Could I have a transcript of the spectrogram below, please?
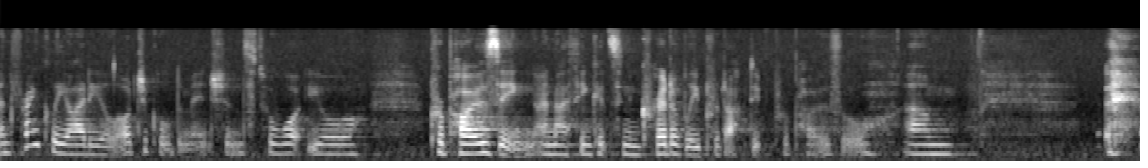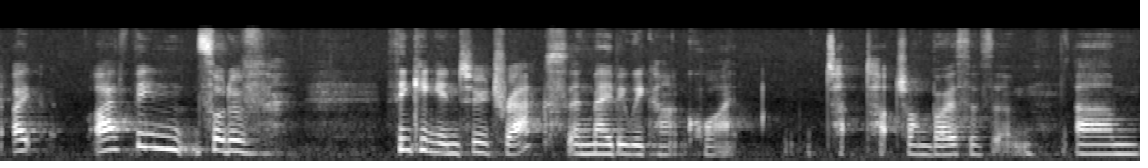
and frankly ideological dimensions to what you're proposing, and I think it's an incredibly productive proposal. Um, I, I've been sort of thinking in two tracks, and maybe we can't quite touch on both of them. Um,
